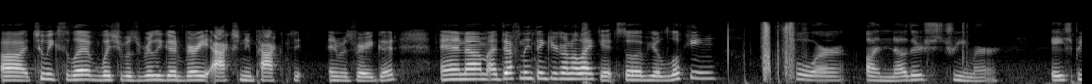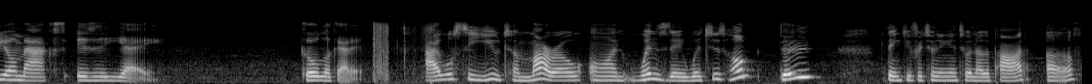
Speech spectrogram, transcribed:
uh, Two Weeks to Live, which was really good, very action packed, and was very good. And um, I definitely think you're going to like it. So if you're looking for another streamer, HBO Max is a yay. Go look at it. I will see you tomorrow on Wednesday, which is hump day. Thank you for tuning into another pod of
